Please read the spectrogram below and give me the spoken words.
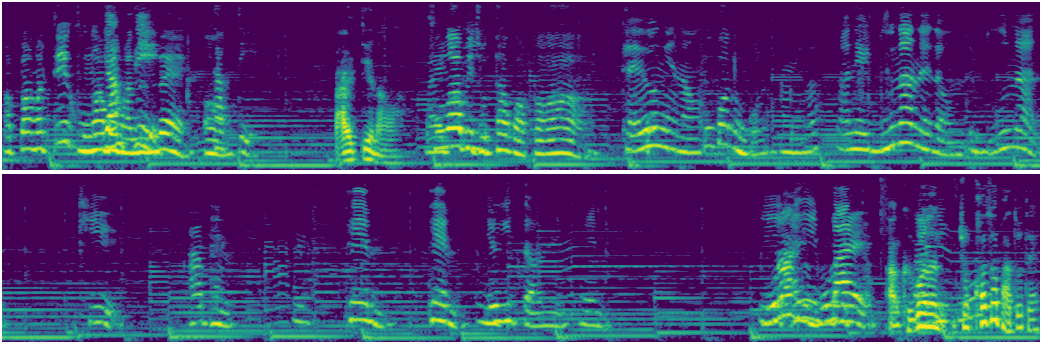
아빠가 띠 궁합을 양띠. 봤는데 어, 닭띠. 말띠에 나와 궁합이 좋다고 아빠가 대응이 나오. 뽑아놓은 거야. 아닌가? 아니 문안에 나오는데 문안 길. 아 뱀. 뱀. 뱀. 여기 있다 언니 뱀. 뭐라는지 아니 모르겠다. 말. 아 그거는? 좀 커서 봐도 돼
